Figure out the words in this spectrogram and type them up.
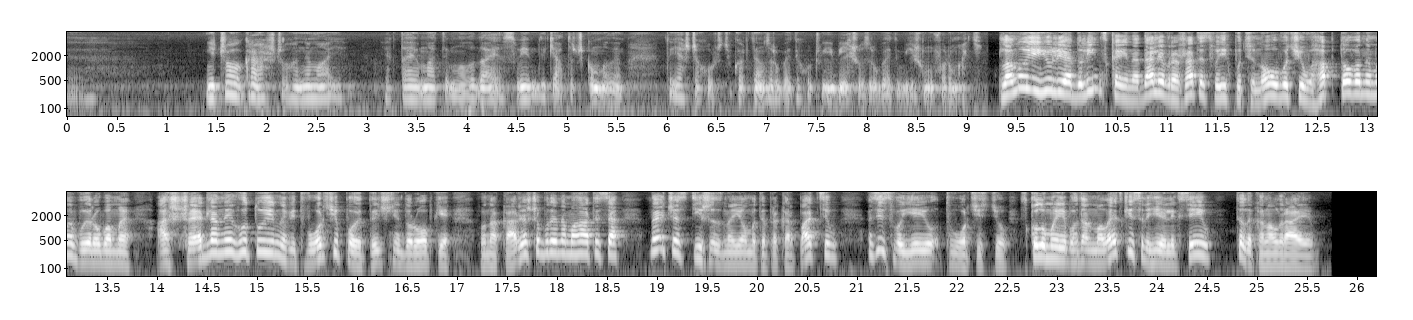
нічого кращого немає, як та мати молода є своїм дитяточком малим. То я ще хочу цю картину зробити, хочу її більшу зробити в більшому форматі. Планує Юлія Долінська і надалі вражати своїх поціновувачів гаптованими виробами, а ще для них готує нові творчі поетичні доробки. Вона каже, що буде намагатися найчастіше знайомити прикарпатців зі своєю творчістю. З Коломиї Богдан Малецький, Сергій Алєксєєв, телеканал Раї.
